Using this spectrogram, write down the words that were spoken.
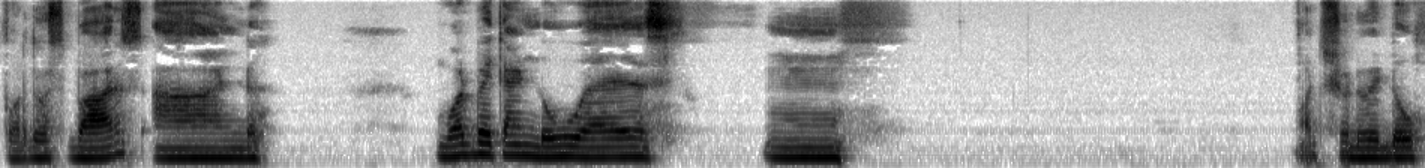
for those bars. And what we can do is mm, what should we do?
